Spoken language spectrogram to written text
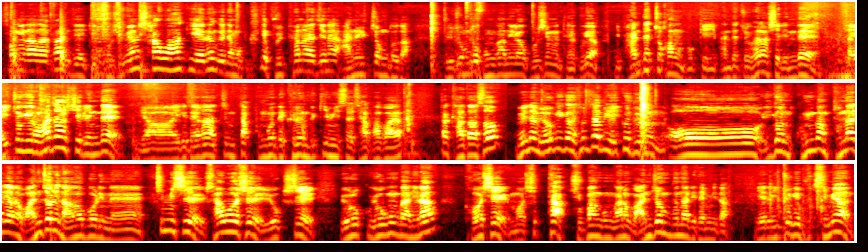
성인 하나가 이제 이렇게 보시면 샤워하기에는 그냥 뭐 크게 불편하지는 않을 정도다. 이 정도 공간이라고 보시면 되고요. 이 반대쪽 한번 볼게요. 이 반대쪽 화장실인데. 자 이쪽이 그럼 화장실인데. 야 이게 내가 좀딱본 건데 그런 느낌이 있어요. 자 봐봐요. 딱 닫아서. 왜냐면 여기가 손잡이가 있거든. 오 이건 공간 분할이 아니라 완전히 나눠버리네. 침실 샤워실 욕실. 요, 요 공간이랑 거실, 뭐 식탁, 주방 공간은 완전 분할이 됩니다. 얘를 이쪽에 붙이면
